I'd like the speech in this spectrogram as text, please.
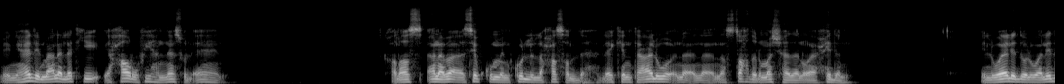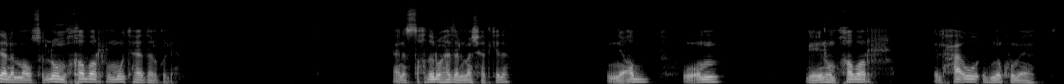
لأن هذه المعاني التي يحار فيها الناس الآن. خلاص أنا بقى أسيبكم من كل اللي حصل ده. لكن تعالوا نستحضر مشهدا واحدا. الوالد والوالدة لما وصل لهم خبر موت هذا الغلام. يعني استحضروا هذا المشهد كده؟ إن أب وأم جاي لهم خبر الحقوا ابنكم مات.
